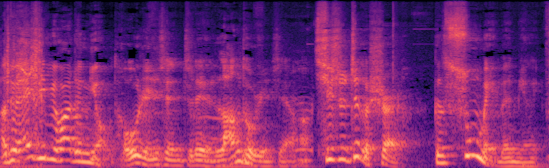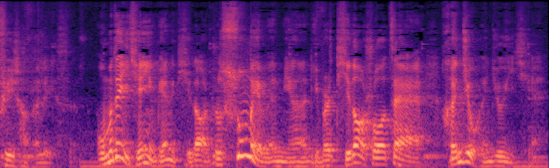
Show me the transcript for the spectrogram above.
啊，对，埃及壁画就鸟头人身之类的，狼头人身啊。其实这个事儿啊，跟苏美文明非常的类似。我们在以前影片里提到，就是苏美文明里边提到说，在很久很久以前，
